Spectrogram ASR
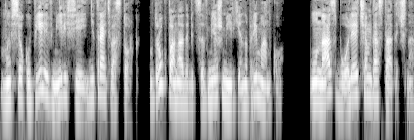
Мы все купили в мире фей, не трать восторг. Вдруг понадобится в межмирье на приманку. У нас более чем достаточно.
